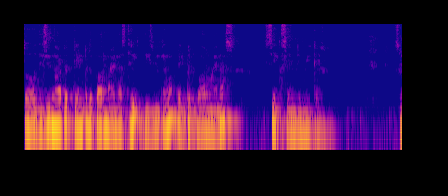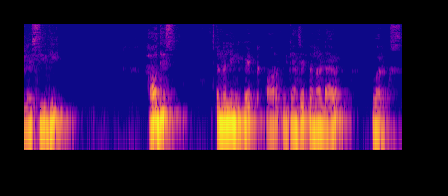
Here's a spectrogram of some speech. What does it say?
so this is not a 10 to the power minus 3 this become a 10 to the power minus 6 centimeter. So let's see the how this tunneling effect or we can say tunnel diode works.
